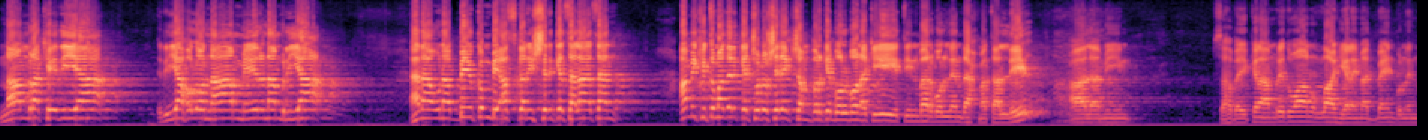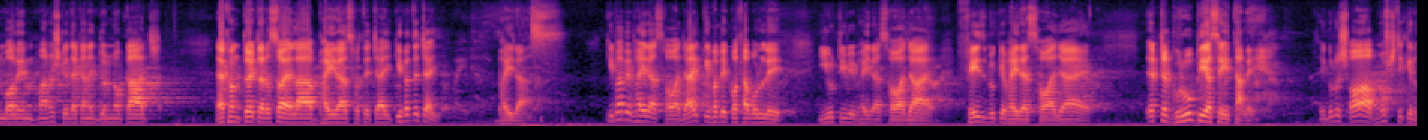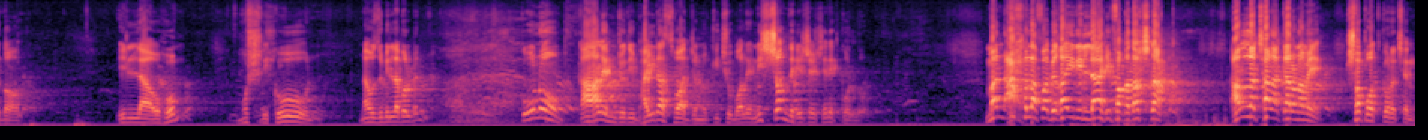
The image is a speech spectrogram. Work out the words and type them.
নাম রাখে রিয়া। রিয়া হলো নাম, মেয়ের নাম রিয়া। আমি কি তোমাদেরকে ছোট শিরক সম্পর্কে বলব নাকি? তিনবার বললেন রিদওয়ানুল্লাহি আজমাইন বললেন, বলেন, মানুষকে দেখানোর জন্য কাজ। এখন তো এটার সয়লা ভাইরাস হতে চাই। কি হতে চাই? ভাইরাস। কীভাবে ভাইরাস হওয়া যায়? কীভাবে কথা বললে? ইউটিউবে ভাইরাস হওয়া যায় ফেসবুকে ভাইরাস হওয়া যায়, একটা গ্রুপই আছে এই তালে। এগুলো সব মুশরিকের দল। ইল্লা ওহম মুশরিকুন। নাউজুবিল্লাহ বলবেন? কোন কালেম যদি ভাইরাস হওয়ার জন্য কিছু বলে, নিঃসন্দেহে সে সেরেক করল। মান আহলাফা বিগাইরিল্লাহি ফাকাদ আশরাক। আল্লাহ ছাড়া কারও নামে শপথ করেছেন।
